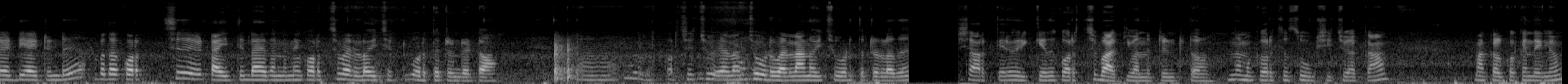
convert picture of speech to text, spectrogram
റെഡി ആയിട്ടുണ്ട്. അപ്പോൾ അത് കുറച്ച് ടൈറ്റ് ഉണ്ടായതുകൊണ്ട് തന്നെ കുറച്ച് വെള്ളം ഒഴിച്ചിട്ട് കൊടുത്തിട്ടുണ്ട് കേട്ടോ കുറച്ച് ഇളം ചൂടുവെള്ളമാണ് ഒഴിച്ച് കൊടുത്തിട്ടുള്ളത്. ശർക്കര ഒരുക്കിയത് കുറച്ച് ബാക്കി വന്നിട്ടുണ്ട് കേട്ടോ നമുക്ക് കുറച്ച് സൂക്ഷിച്ചു വെക്കാം. മക്കൾക്കൊക്കെ എന്തെങ്കിലും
